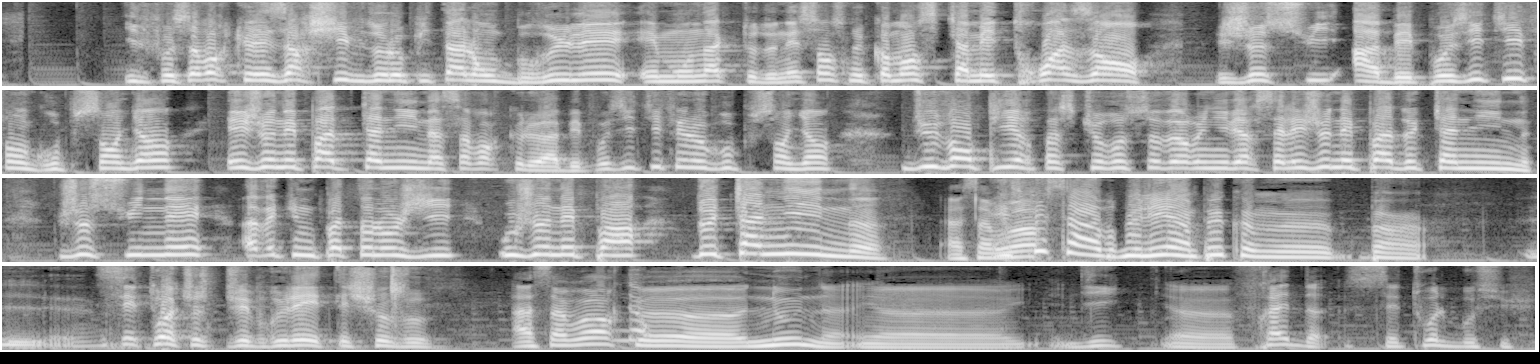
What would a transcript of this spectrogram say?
Il faut savoir que les archives de l'hôpital ont brûlé et mon acte de naissance ne commence qu'à mes 3 ans. Je suis AB positif en groupe sanguin et je n'ai pas de canine, à savoir que le AB positif est le groupe sanguin du vampire parce que receveur universel et je n'ai pas de canine. Je suis né avec une pathologie où je n'ai pas de canine. À Est-ce que ça a brûlé un peu comme euh, ben le- C'est toi que je vais brûler tes cheveux. à savoir que euh, Noon euh, dit euh, Fred, c'est toi le bossu.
